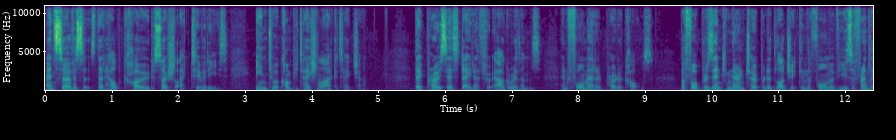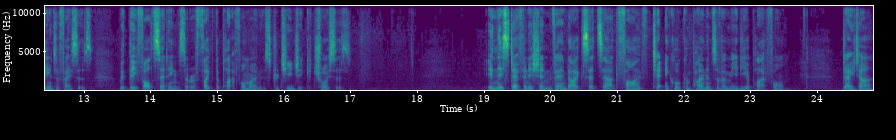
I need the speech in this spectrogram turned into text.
and services that help code social activities into a computational architecture. They process data through algorithms and formatted protocols before presenting their interpreted logic in the form of user friendly interfaces with default settings that reflect the platform owner's strategic choices. In this definition, Van Dijck sets out five technical components of a media platform data,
